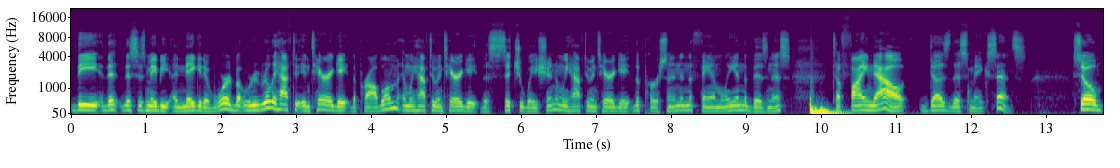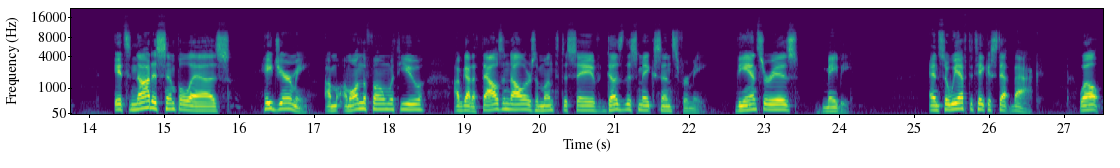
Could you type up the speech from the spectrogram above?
the th- this is maybe a negative word, but we really have to interrogate the problem and we have to interrogate the situation and we have to interrogate the person and the family and the business to find out does this make sense. So it's not as simple as, hey Jeremy, I'm I'm on the phone with you. I've got a thousand dollars a month to save. Does this make sense for me? The answer is maybe. And so we have to take a step back. Well,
